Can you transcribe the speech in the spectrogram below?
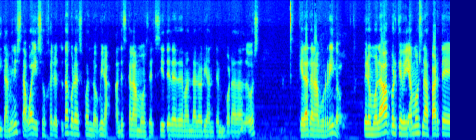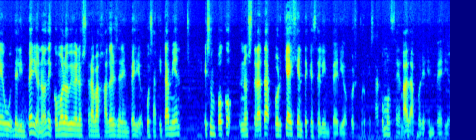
y también está guay ese ojero. ¿Tú te acuerdas cuando, mira, antes que hablamos del 7 de The Mandalorian temporada 2, que era tan aburrido? Pero molaba porque veíamos la parte del imperio, ¿no? De cómo lo viven los trabajadores del imperio. Pues aquí también es un poco, nos trata, ¿por qué hay gente que es del imperio? Pues porque está como cegada por el imperio.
